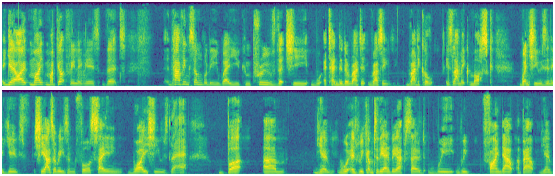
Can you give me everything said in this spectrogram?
Yeah, I my my gut feeling is that having somebody where you can prove that she w- attended a radi- radical Islamic mosque when she was in her youth, she has a reason for saying why she was there, but um, you know, as we come to the end of the episode, we we find out about you know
